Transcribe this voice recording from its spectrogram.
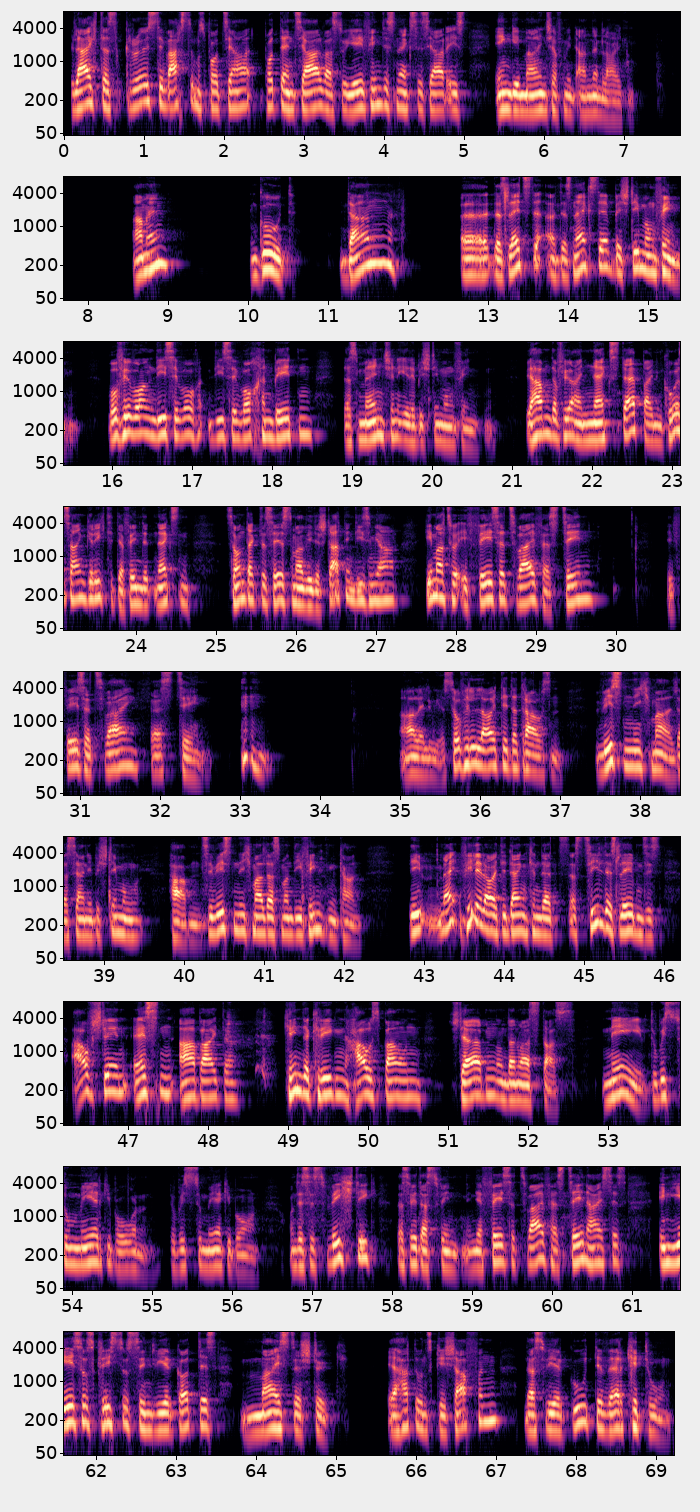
Vielleicht das größte Wachstumspotenzial, was du je findest nächstes Jahr, ist in Gemeinschaft mit anderen Leuten. Amen. Gut, dann äh, das, letzte, äh, das nächste, Bestimmung finden. Wofür wollen diese, Wo diese Wochen beten? Dass Menschen ihre Bestimmung finden. Wir haben dafür einen Next Step, einen Kurs eingerichtet, der findet nächsten Sonntag das erste Mal wieder statt in diesem Jahr. Geh mal zu Epheser 2, Vers 10. Epheser 2, Vers 10. Halleluja. So viele Leute da draußen wissen nicht mal, dass sie eine Bestimmung haben. Sie wissen nicht mal, dass man die finden kann. Die, viele Leute denken, dass das Ziel des Lebens ist aufstehen, essen, arbeiten, Kinder kriegen, Haus bauen, sterben und dann war es das. Nee, du bist zu mehr geboren. Du bist zu mehr geboren. Und es ist wichtig, dass wir das finden. In Epheser 2, Vers 10 heißt es, in Jesus Christus sind wir Gottes Meisterstück. Er hat uns geschaffen, dass wir gute Werke tun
